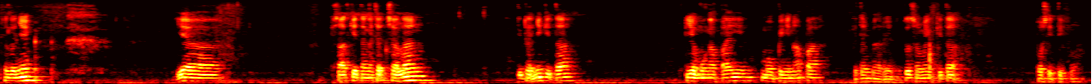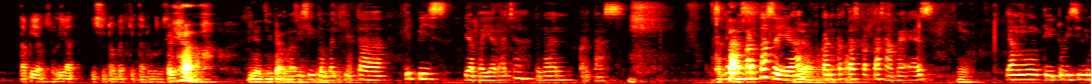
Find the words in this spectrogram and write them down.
contohnya ya saat kita ngajak jalan tidaknya kita dia mau ngapain mau pengen apa kita bayarin itu sama kita positif lah tapi harus lihat isi dompet kita dulu sih Iya. Iya juga kalau Mas. isi Iya dompet kita tipis ya bayar aja dengan kertas Kertas. uang kertas ya Iya, bukan kertas. kertas-kertas HPS Iya. yang ditulisi 50.000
